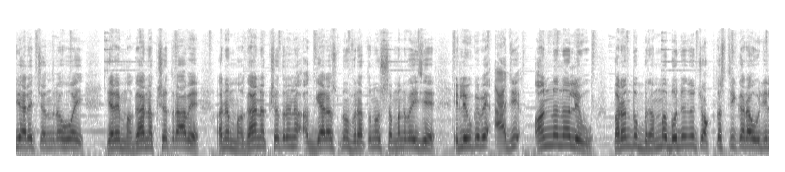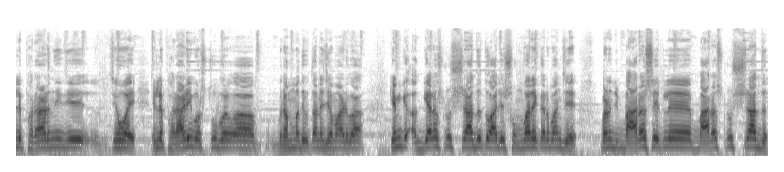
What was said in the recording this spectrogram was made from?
જ્યારે ચંદ્ર હોય, ત્યારે મઘા નક્ષત્ર આવે અને મઘા નક્ષત્ર અને અગિયારસનો વ્રતનો સમન્વય છે. એટલે એવું કે ભાઈ આજે અન્ન ન લેવું, પરંતુ બ્રહ્મ ભોજન તો ચોક્કસથી કરાવવું એટલે ફરાળની જે હોય, એટલે ફરાળી વસ્તુ બ્રહ્મદેવતાને જમાડવા. કેમ કે અગિયારસનું શ્રાદ્ધ તો આજે સોમવારે કરવાનું છે. પણ બારસ એટલે બારસનું શ્રાદ્ધ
